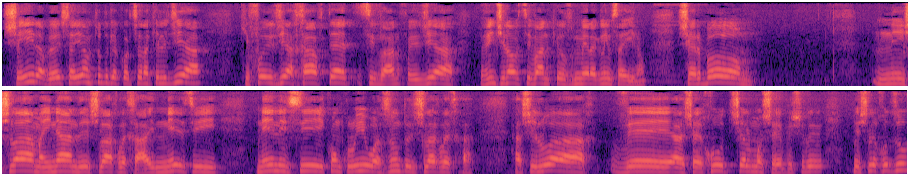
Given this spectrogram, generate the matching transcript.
Sheira, Beoisayom, tudo que aconteceu naquele dia, que foi o dia Tet Sivan, foi o dia 29 de Sivan que os Meraglim saíram. Sherbom, Nishlam, Ainan, de Shlach Lecha, nele nele se concluiu o assunto de Shlach Lecha. השילוח והשייכות של משה בשליחות זו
